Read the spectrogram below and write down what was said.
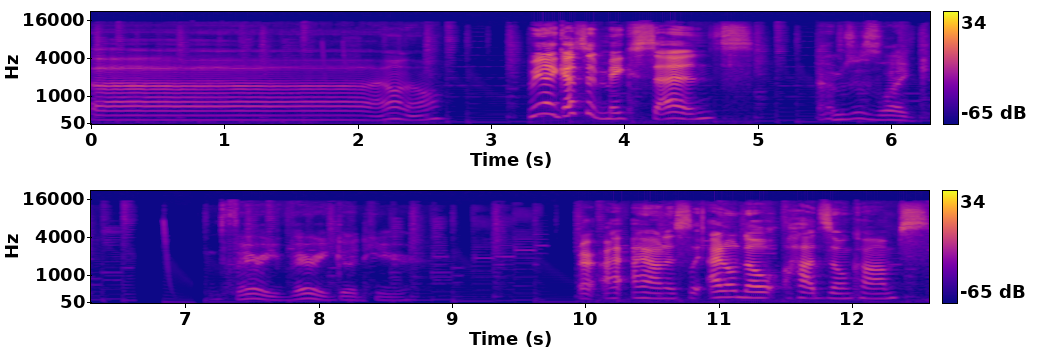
Uh, I don't know. I mean, I guess it makes sense. Emz is like very, very good here. I, I honestly, I don't know hot zone comps.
